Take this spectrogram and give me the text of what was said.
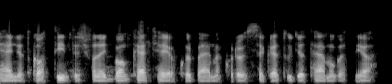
néhányat kattint, és van egy bankkártyája, akkor bármikor összeggel tudja támogatni a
